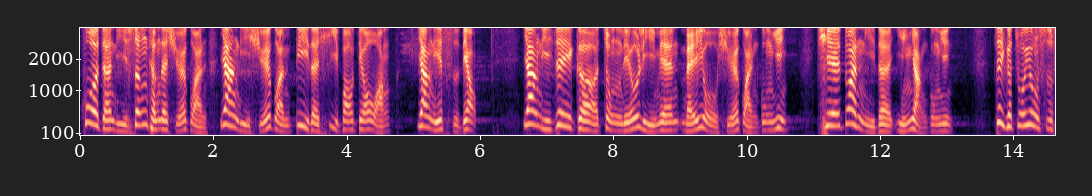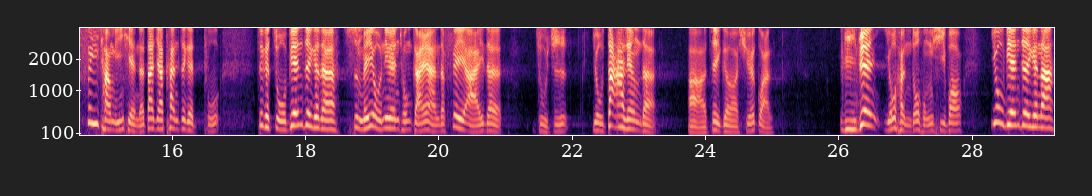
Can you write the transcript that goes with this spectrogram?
或者你生成的血管让你血管壁的细胞凋亡，让你死掉，让你这个肿瘤里面没有血管供应，切断你的营养供应，这个作用是非常明显的。大家看这个图，这个左边这个呢是没有疟原虫感染的肺癌的组织，有大量的。啊，这个血管里面有很多红细胞。右边这个呢，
